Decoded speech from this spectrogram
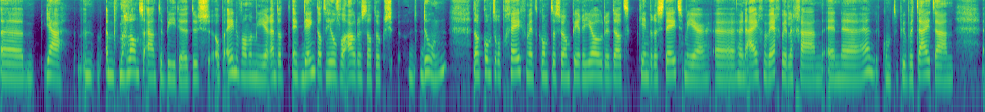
um, ja, een, een, balans aan te bieden. Dus op een of andere manier, en dat, ik denk dat heel veel ouders dat ook doen, dan komt er op een gegeven moment komt er zo'n periode dat kinderen steeds meer uh, hun eigen weg willen gaan. En uh, er komt de puberteit aan.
